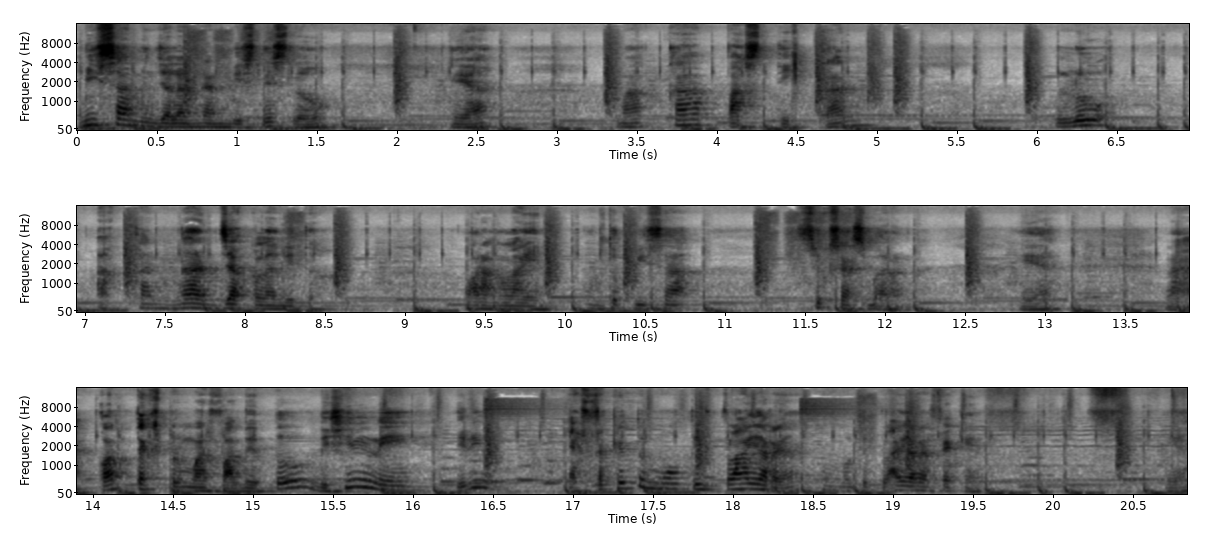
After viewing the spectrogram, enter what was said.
bisa menjalankan bisnis lo ya maka pastikan lu akan ngajak lah gitu orang lain untuk bisa sukses bareng ya. Nah konteks bermanfaat itu di sini nih. Jadi efek itu multiplier ya multiplier efeknya. Ya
